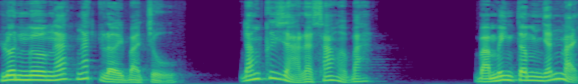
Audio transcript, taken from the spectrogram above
Luân ngơ ngác ngắt lời bà chủ. Đám cưới giả là sao hả ba? Bà Minh Tâm nhấn mạnh.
